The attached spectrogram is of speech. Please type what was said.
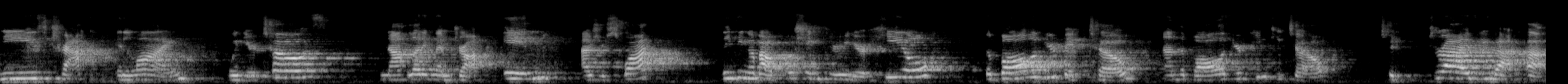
Knees track in line with your toes, not letting them drop in as you squat. Thinking about pushing through your heel, the ball of your big toe, and the ball of your pinky toe to drive you back up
